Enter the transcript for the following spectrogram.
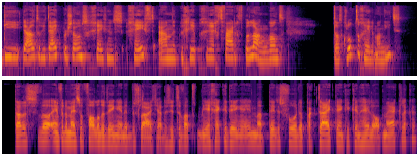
die de autoriteit persoonsgegevens geeft aan het begrip gerechtvaardigd belang. Want dat klopt toch helemaal niet? Dat is wel een van de meest opvallende dingen in het besluit. Ja, er zitten wat meer gekke dingen in, maar dit is voor de praktijk denk ik een hele opmerkelijke.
